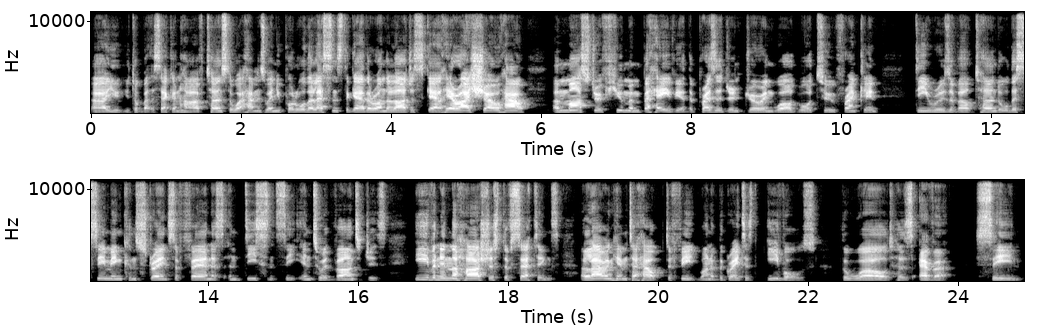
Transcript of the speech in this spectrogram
uh, you, you talk about the second half, turns to what happens when you put all the lessons together on the larger scale. Here I show how a master of human behavior, the president during World War II, Franklin D. Roosevelt, turned all the seeming constraints of fairness and decency into advantages, even in the harshest of settings, allowing him to help defeat one of the greatest evils the world has ever seen.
